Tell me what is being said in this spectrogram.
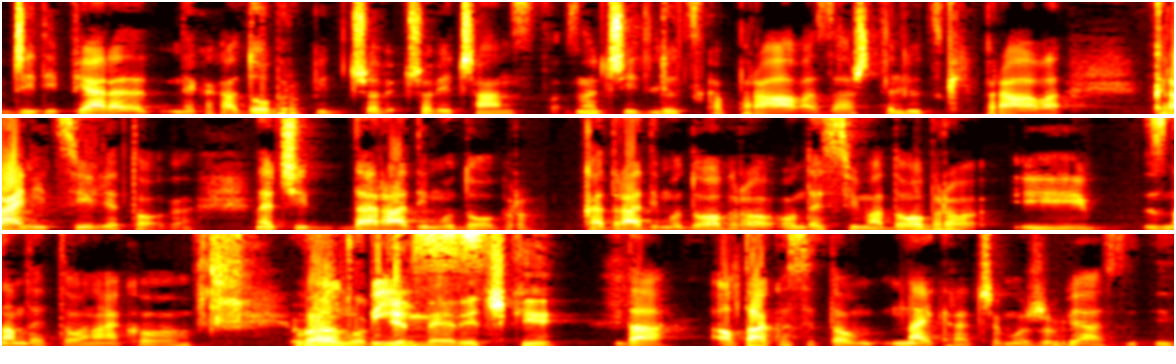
GDPR-a nekakav dobrobit čovje- čovječanstva. Znači, ljudska prava, zaštita ljudskih prava, krajnji cilj je toga. Znači, da radimo dobro. Kad radimo dobro, onda je svima dobro i znam da je to onako world Vrlo peace. generički. Da, ali tako se to najkraće može objasniti.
